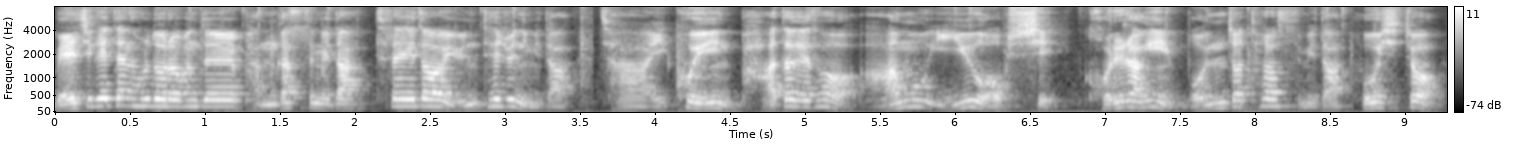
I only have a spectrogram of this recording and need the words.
매직에 된 홀더 여러분들 반갑습니다. 트레이더 윤태준입니다. 자, 이 코인 바닥에서 아무 이유 없이 거래량이 먼저 터졌습니다. 보이시죠?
